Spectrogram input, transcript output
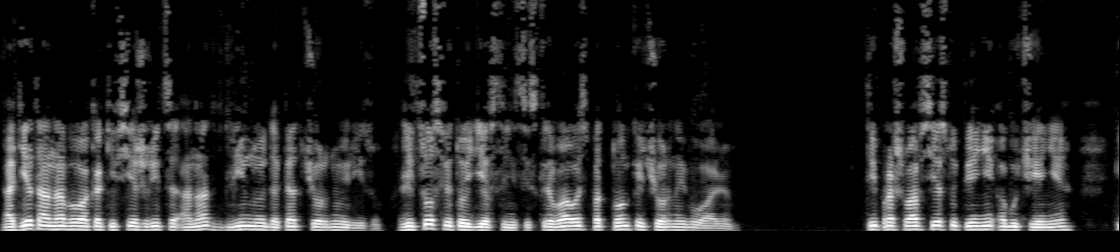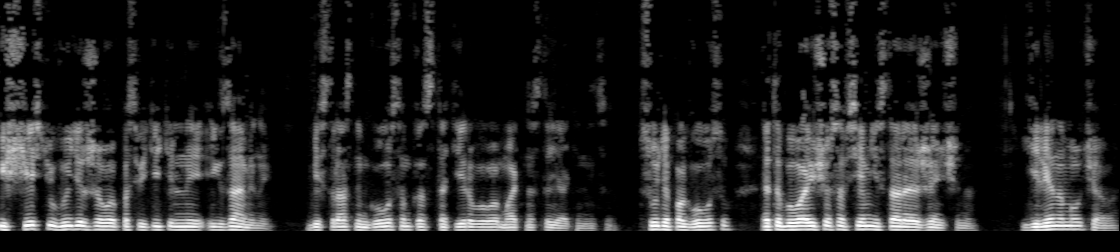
Одета она была, как и все жрицы Анат, в длинную до пят черную ризу. Лицо святой девственницы скрывалось под тонкой черной вуалью. Ты прошла все ступени обучения и с честью выдержала посвятительные экзамены, бесстрастным голосом констатировала мать-настоятельница. Судя по голосу, это была еще совсем не старая женщина. Елена молчала.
